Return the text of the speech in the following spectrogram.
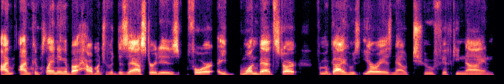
I'm I'm complaining about how much of a disaster it is for a one bad start from a guy whose ERA is now 259.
